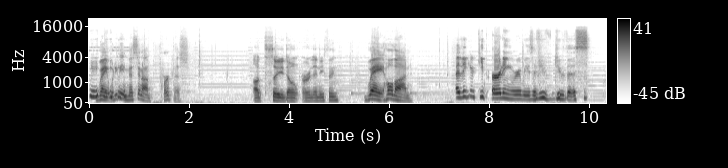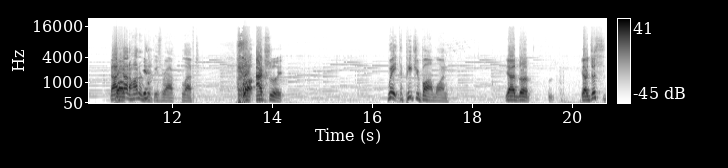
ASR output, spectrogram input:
Wait, what do you mean missing on purpose? Uh, so you don't earn anything. Wait, hold on. I think you keep earning rubies if you do this. No, I've Well, got 100 yeah. rupees ra- left. Well, actually, Wait, the Pichu Bomb one. yeah, the yeah, just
